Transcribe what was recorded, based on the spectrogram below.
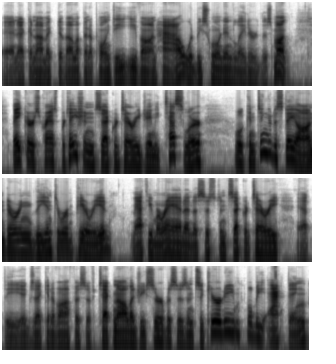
and economic development appointee Yvonne Hao would be sworn in later this month. Baker's transportation secretary Jamey Tesler will continue to stay on during the interim period. Matthew Moran, an assistant secretary at the Executive Office of Technology Services and Security, will be acting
